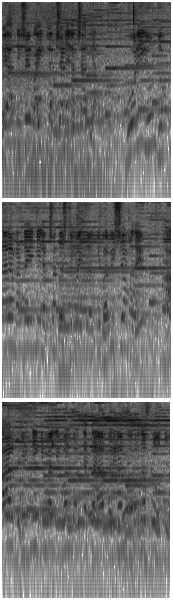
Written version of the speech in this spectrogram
हे अतिशय वाईट लक्षण आहे लक्षात घ्या. गोळी घेऊन झोपणाऱ्या मंडळींनी लक्षातच ठेवायचं की भविष्यामध्ये हार्ट किडनी किंवा लिव्हरवर त्याचा परिणाम जबरदस्त होतो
